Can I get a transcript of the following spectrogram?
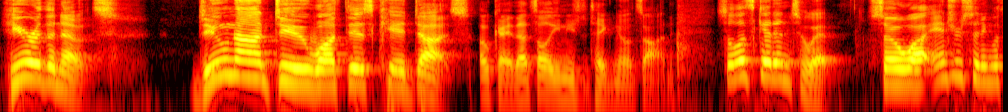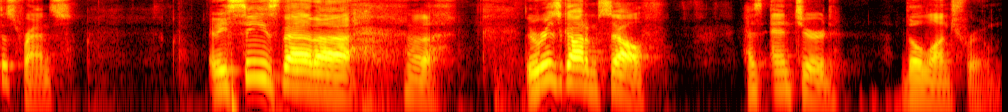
Here are the notes. Do not do what this kid does. Okay, that's all you need to take notes on. So let's get into it. So uh, Andrew's sitting with his friends, and he sees that uh, uh, God himself has entered the lunchroom.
